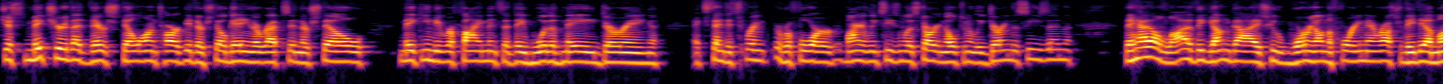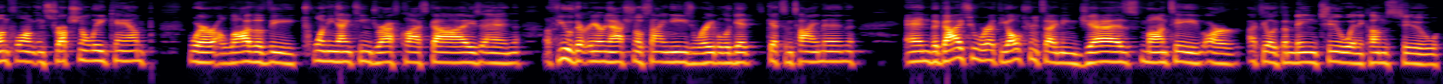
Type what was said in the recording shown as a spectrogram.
just make sure that they're still on target, they're still getting their reps in, they're still making the refinements that they would have made during extended spring or before minor league season was starting, ultimately during the season. They had a lot of the young guys who weren't on the 40 man roster. They did a month long instructional league camp where a lot of the 2019 draft class guys and a few of their international signees were able to get, get some time in. And the guys who were at the alternate I mean, Jazz, Monte are, I feel like the main two when it comes to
